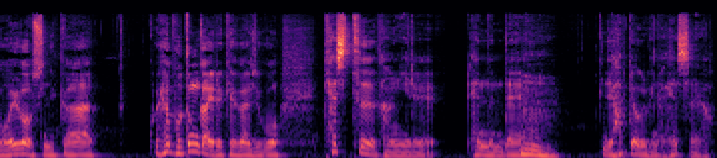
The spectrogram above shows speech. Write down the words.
어이가 없으니까 해보든가 이렇게 해가지고 테스트 강의를 했는데 음. 이제 합격을 그냥 했어요.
